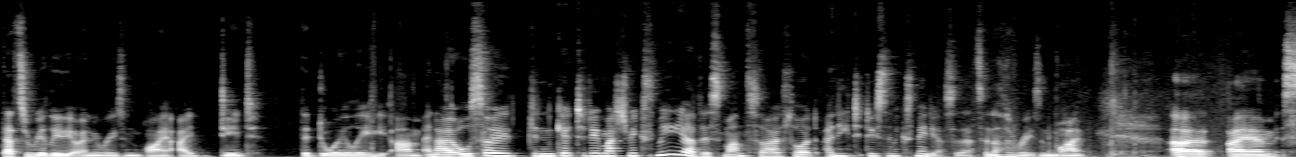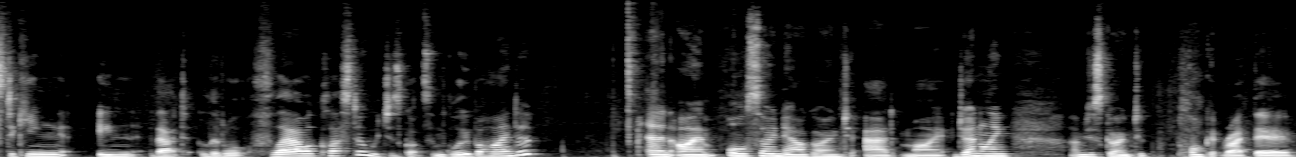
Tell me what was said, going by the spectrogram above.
That's really the only reason why I did the doily. Um, and I also didn't get to do much mixed media this month, so I thought I need to do some mixed media. So that's another reason why. Uh, I am sticking in that little flower cluster, which has got some glue behind it. And I'm also now going to add my journaling. I'm just going to plonk it right there.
